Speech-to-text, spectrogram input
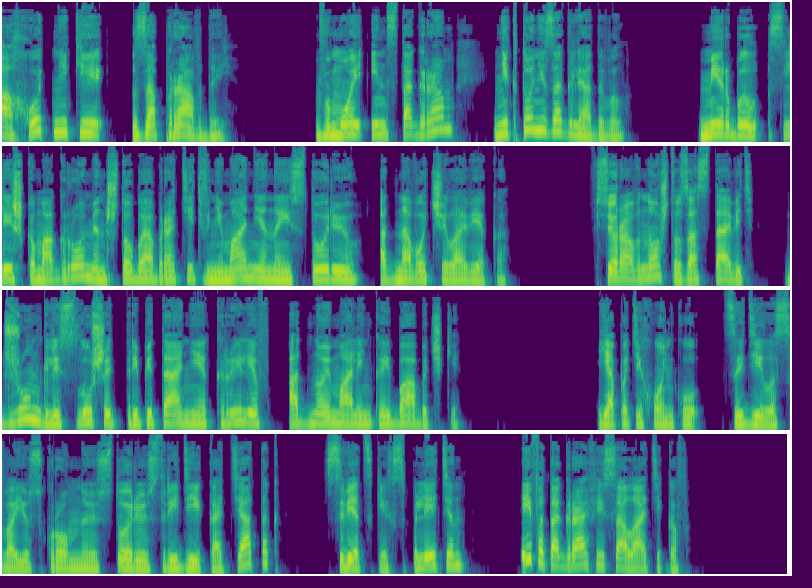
Охотники за правдой. В мой Инстаграм никто не заглядывал. Мир был слишком огромен, чтобы обратить внимание на историю одного человека. Все равно, что заставить джунгли слушать трепетание крыльев одной маленькой бабочки. Я потихоньку цедила свою скромную историю среди котяток, светских сплетен и фотографий салатиков.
